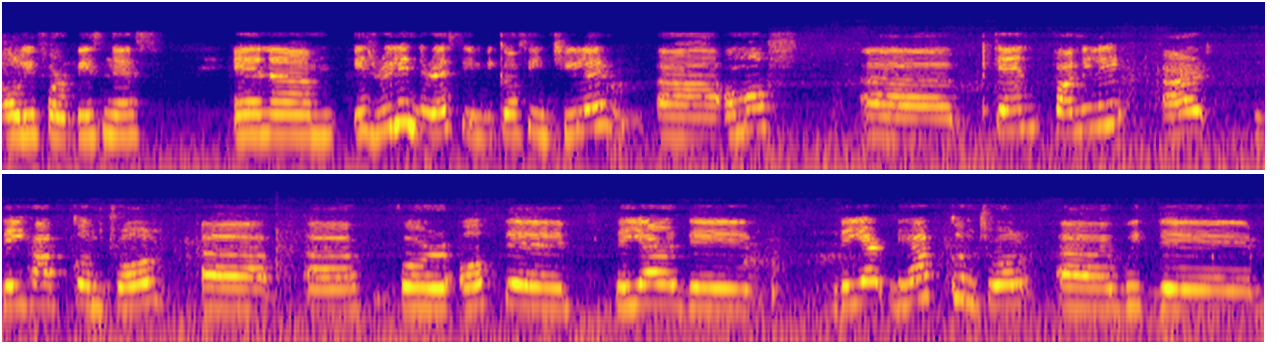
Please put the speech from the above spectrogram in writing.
only for business. And um, it's really interesting because in Chile, uh, almost uh, 10 family are they have control uh, uh, for of the they are the they are they have control uh, with the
